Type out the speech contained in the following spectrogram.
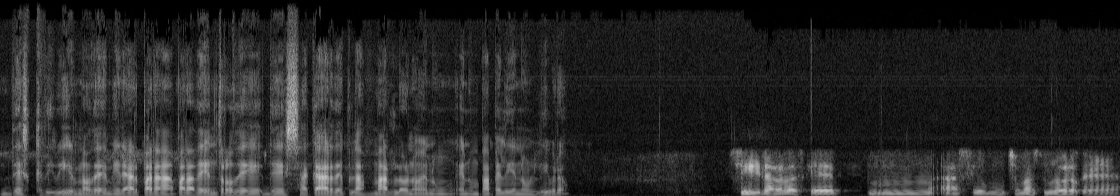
de escribir, ¿no? De mirar para, para adentro, de, de sacar, de plasmarlo, ¿no? En un, en un papel y en un libro. Sí, la verdad es que mm, ha sido mucho más duro de lo que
